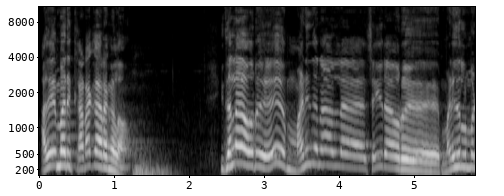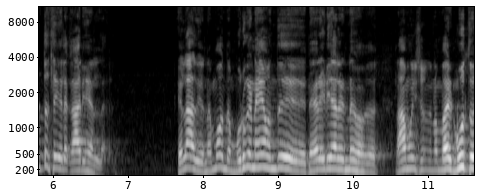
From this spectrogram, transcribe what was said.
அதே மாதிரி கடைக்காரங்களும். இதெல்லாம் ஒரு மனிதனால் செய்கிற ஒரு மனிதர்கள் மட்டும் செய்கிற காரியம் இல்லை. எல்லாம் அது என்னமோ அந்த முருகனே வந்து நேரடியாக நின்று ராமகிருஷ்ணன் சொன்ன மாதிரி நூற்றி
